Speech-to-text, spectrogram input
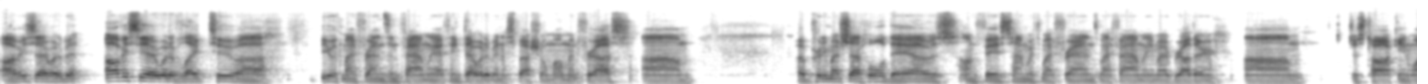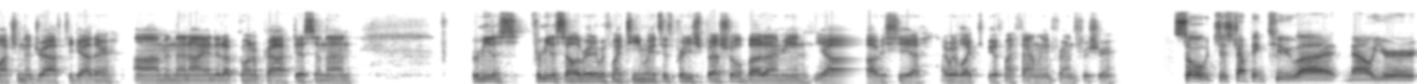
obviously I would have been obviously I would have liked to uh, be with my friends and family. I think that would have been a special moment for us. Um, but pretty much that whole day I was on FaceTime with my friends, my family, my brother, um, just talking, watching the draft together. Um, and then I ended up going to practice and then for me to for me to celebrate it with my teammates is pretty special. But I mean, yeah, obviously, uh, I would have liked to be with my family and friends for sure. So, just jumping to uh, now, you're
